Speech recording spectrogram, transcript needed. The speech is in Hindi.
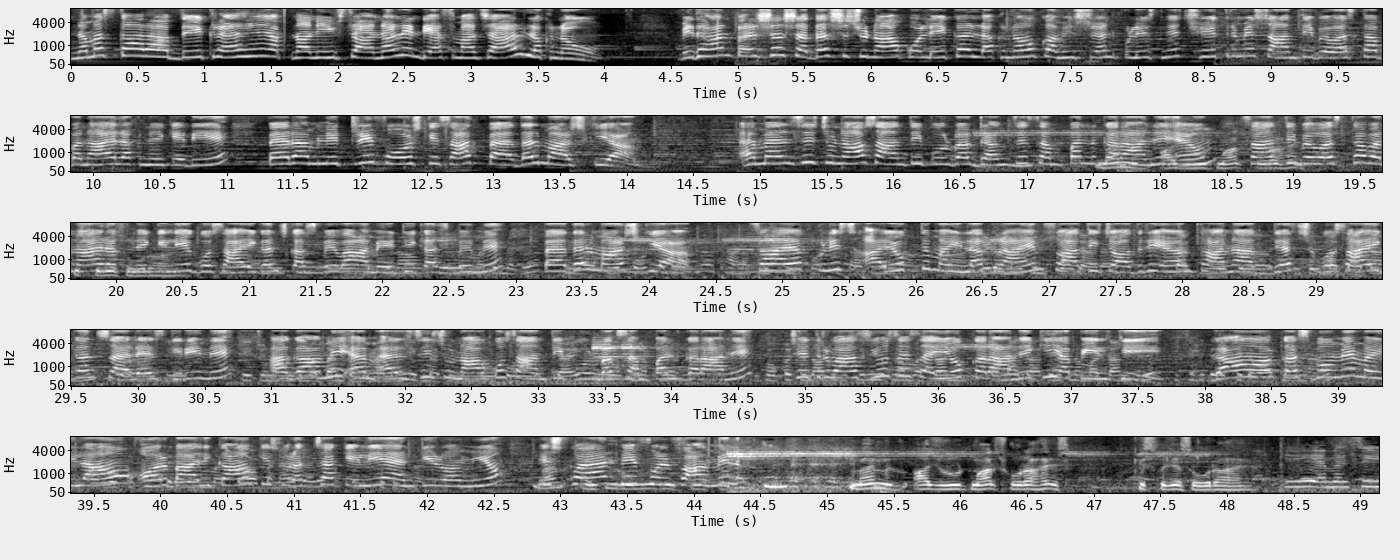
नमस्कार, आप देख रहे हैं अपना न्यूज़ चैनल इंडिया समाचार, लखनऊ। विधान परिषद सदस्य चुनाव को लेकर लखनऊ कमिश्नर पुलिस ने क्षेत्र में शांति व्यवस्था बनाए रखने के लिए पैरामिलिट्री फोर्स के साथ पैदल मार्च किया। एमएलसी चुनाव शांतिपूर्वक ढंग से संपन्न कराने एवं शांति व्यवस्था बनाए रखने के लिए गोसाईगंज कस्बे व अमेठी कस्बे में पैदल मार्च किया। सहायक पुलिस आयुक्त महिला क्राइम स्वाति चौधरी एवं थाना अध्यक्ष गोसाईगंज शैलेश गिरी ने आगामी एमएलसी चुनाव को शांतिपूर्वक संपन्न कराने क्षेत्रवासियों से सहयोग कराने की अपील की। गाँव और कस्बों में महिलाओं और बालिकाओं की सुरक्षा के लिए एंटी रोमियो स्क्वाड भी फुल फॉर्म में मैम आज रूट मार्च हो रहा है इस किस वजह से हो रहा है? ये एमएलसी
